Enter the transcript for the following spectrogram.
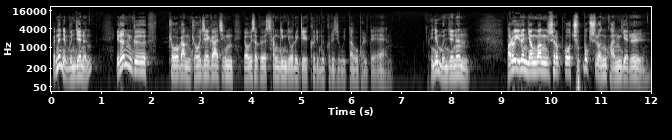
근데 이제 문제는 이런 그 교감, 교제가 지금 여기서 그 상징적으로 이렇게 그림을 그려지고 있다고 볼 때, 이제 문제는 바로 이런 영광스럽고 축복스러운 관계를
